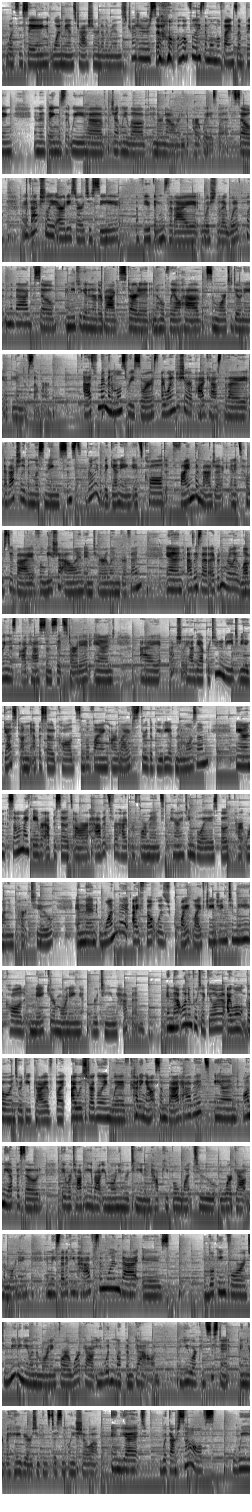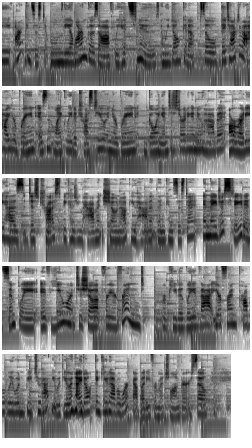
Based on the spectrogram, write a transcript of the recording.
what's the saying? One man's trash or another man's treasure. So hopefully, someone will find something in the things that we have gently loved and are now ready to part ways with. So I've actually already started to see a few things that I wish that I would have put in the bag. So I need to get another bag started and hopefully I'll have some more to donate at the end of summer. As for my minimalist resource, I wanted to share a podcast that I have actually been listening since really the beginning. It's called Find the Magic, and it's hosted by Felicia Allen and Teralyn Griffin. And as I said, I've been really loving this podcast since it started, and I actually had the opportunity to be a guest on an episode called Simplifying Our Lives Through the Beauty of Minimalism. And some of my favorite episodes are Habits for High Performance, Parenting Boys, both part one and part two. And then one that I felt was quite life changing to me called Make Your Morning Routine Happen. In that one in particular, I won't go into a deep dive, but I was struggling with cutting out some bad habits. And on the episode, they were talking about your morning routine and how people want to work out in the morning. And they said if you have someone that is looking forward to meeting you in the morning for a workout, you wouldn't let them down you are consistent in your behaviors, you consistently show up. And yet, with ourselves, we aren't consistent. When the alarm goes off, we hit snooze and we don't get up. So, they talked about how your brain isn't likely to trust you, and your brain going into starting a new habit already has distrust because you haven't shown up, you haven't been consistent. And they just stated simply if you weren't to show up for your friend repeatedly, that your friend probably wouldn't be too happy with you, and I don't think you'd have a workout buddy for much longer. So,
